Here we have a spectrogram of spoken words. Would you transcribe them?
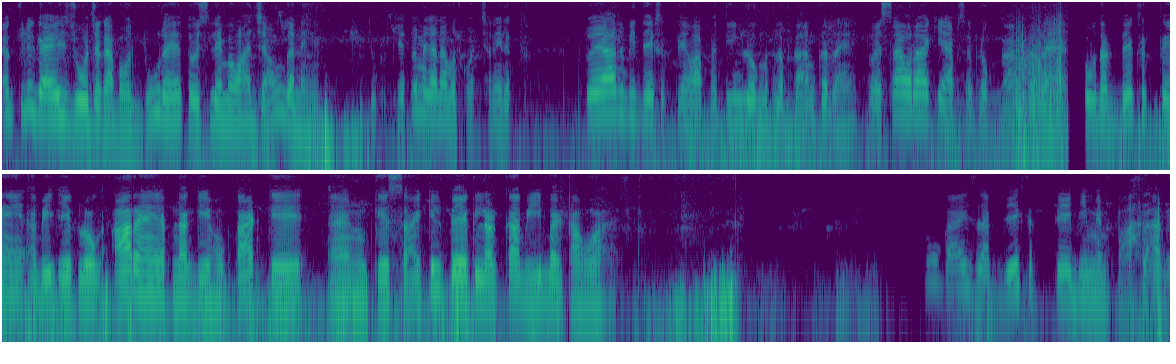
एक्चुअली गाइज़ वो जगह बहुत दूर है तो इसलिए मैं वहाँ जाऊँगा नहीं, क्योंकि खेतों में जाना मुझको अच्छा नहीं लगता। तो यार भी देख सकते हैं, वहाँ पर तीन लोग मतलब काम कर रहे हैं तो ऐसा हो रहा है कि आप सब लोग काम कर रहे हैं। तो उधर देख सकते हैं, अभी एक लोग आ रहे हैं अपना गेहूँ काट के एंड उनके साइकिल पे एक लड़का भी बैठा हुआ है तो गाइस आप देख सकते हैं, अभी मैं बाहर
